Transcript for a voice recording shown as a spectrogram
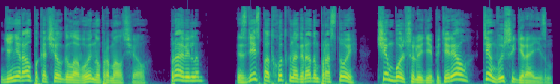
Генерал покачал головой, но промолчал. Правильно. Здесь подход к наградам простой. Чем больше людей потерял, тем выше героизм.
